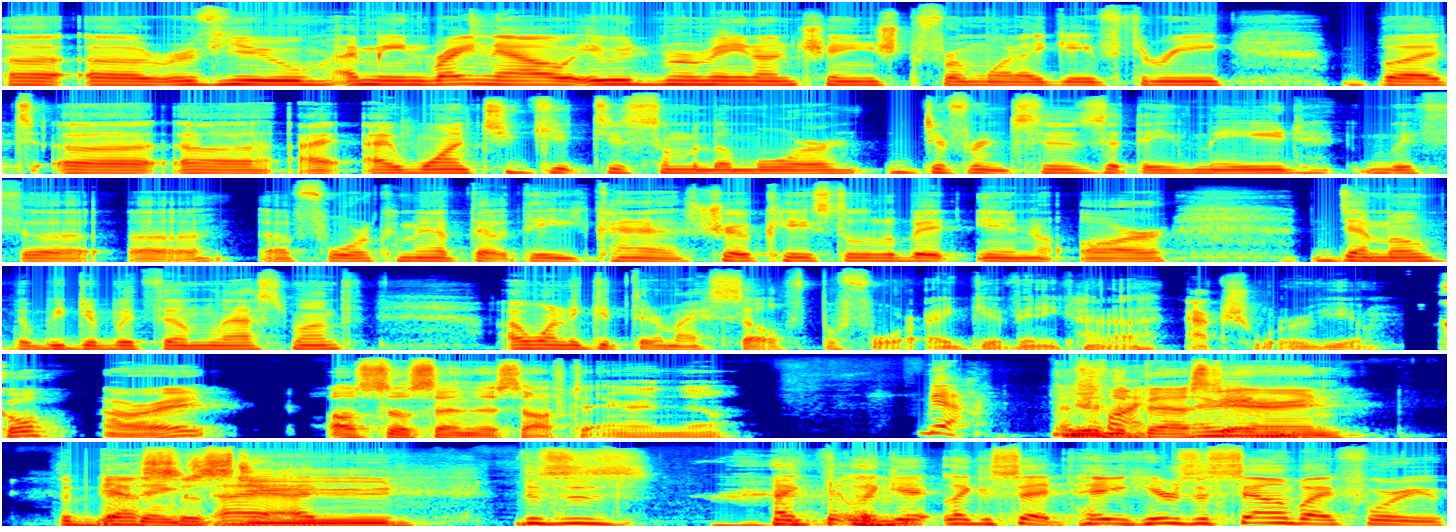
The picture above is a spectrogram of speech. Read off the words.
uh, a review. I mean, right now it would remain unchanged from what I gave three, but uh, uh, I I want to get to some of the more differences that they've made with uh, uh, uh, four coming up that they kind of showcased a little bit in our demo that we did with them last month. I want to get there myself before I give any kind of actual review. Cool. All right. I'll still send this off to Aaron though. Yeah, that's You're fine. the best, I mean, Aaron. The best Thanks, is I- I- dude. This is I, like I- like I said. Hey, here's a soundbite for you.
